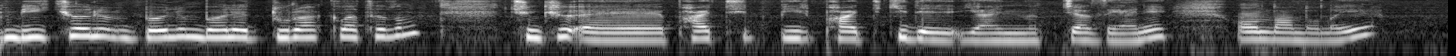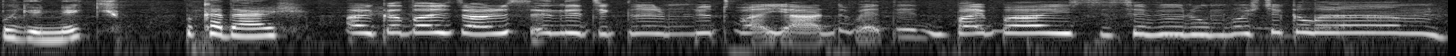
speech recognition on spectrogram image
Bir iki bölüm, böyle duraklatalım. Çünkü e, parti bir part 2 de yayınlatacağız yani. Ondan dolayı bugünlük bu kadar. Arkadaşlar sevdiklerim lütfen yardım edin. Bay bay sizi seviyorum. Hoşçakalın.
